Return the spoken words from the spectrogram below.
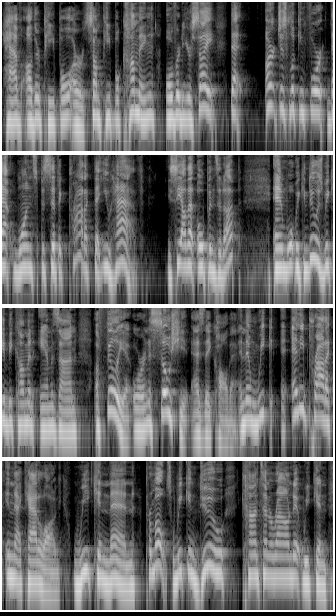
have other people or some people coming over to your site that aren't just looking for that one specific product that you have. You see how that opens it up? And what we can do is we can become an Amazon affiliate or an associate, as they call that. And then we, any product in that catalog, we can then promote. So we can do content around it. We can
